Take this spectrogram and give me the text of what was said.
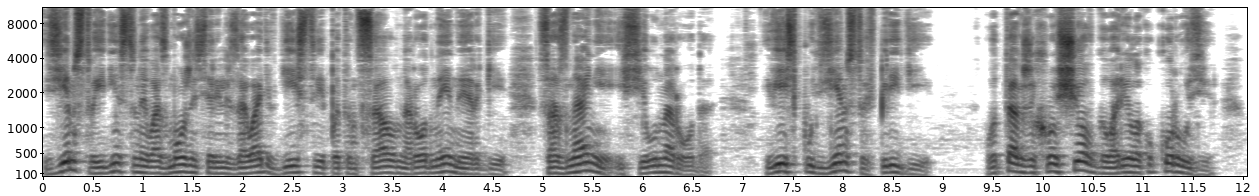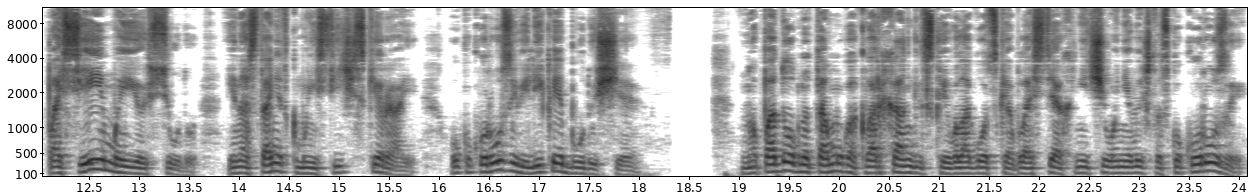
Земство – единственная возможность реализовать в действии потенциал народной энергии, сознания и силу народа. Весь путь земства впереди. Вот так же Хрущев говорил о кукурузе. «Посеем мы ее всюду, и настанет коммунистический рай. У кукурузы великое будущее». Но подобно тому, как в Архангельской и Вологодской областях ничего не вышло с кукурузой,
